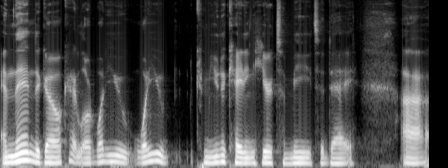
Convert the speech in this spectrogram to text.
and then to go okay lord what are you what are you communicating here to me today? Uh,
